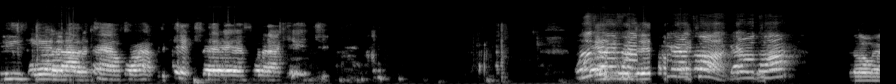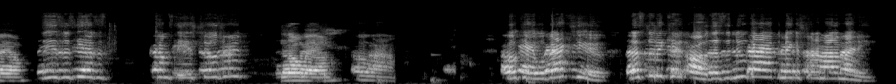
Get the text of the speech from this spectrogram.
He's in and out of town, so I have to catch that ass when I catch it. When's the last time y'all talk? Y'all don't talk? No, ma'am. Does he have to come see his children? No, ma'am. Oh wow. Okay, well back to you. Let's do the kid. Oh, does the new guy have to make a certain amount of money?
